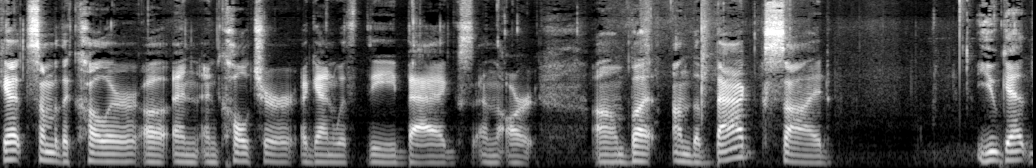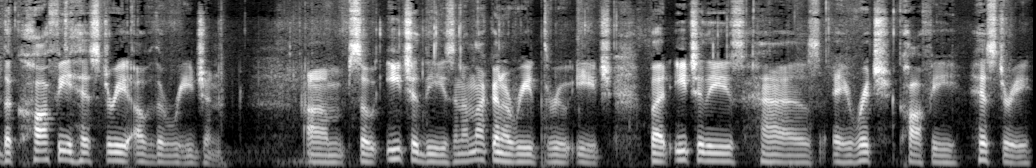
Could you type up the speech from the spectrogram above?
get some of the color uh, and and culture again with the bags and the art. Um, but on the back side, you get the coffee history of the region. Um, so each of these, and I'm not going to read through each, but each of these has a rich coffee history.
